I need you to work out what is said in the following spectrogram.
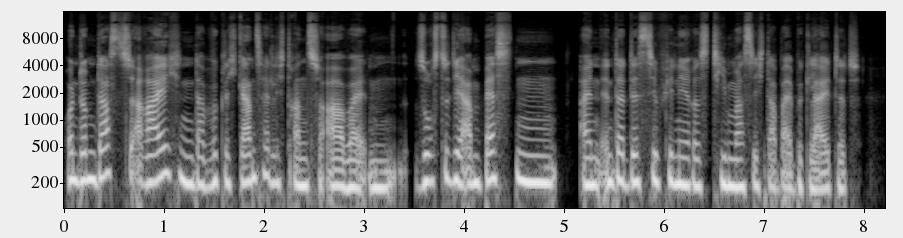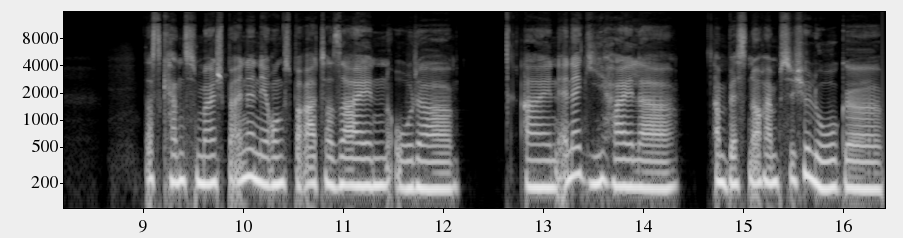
Und um das zu erreichen, da wirklich ganzheitlich dran zu arbeiten, suchst du dir am besten ein interdisziplinäres Team, was sich dabei begleitet. Das kann zum Beispiel ein Ernährungsberater sein oder ein Energieheiler, am besten auch ein Psychologe.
